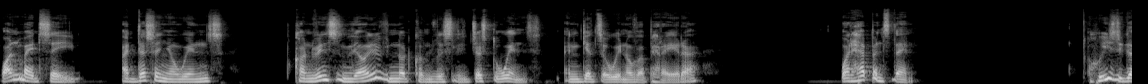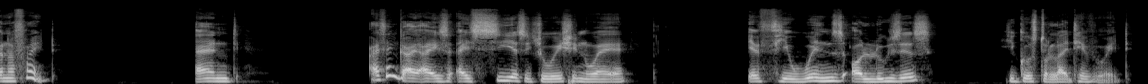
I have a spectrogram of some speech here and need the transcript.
one might say Adesanya wins convincingly or even not convincingly just wins and gets a win over Pereira what happens then? Who is he gonna fight? And I think I, I, I see a situation where if he wins or loses, he goes to light heavyweight.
